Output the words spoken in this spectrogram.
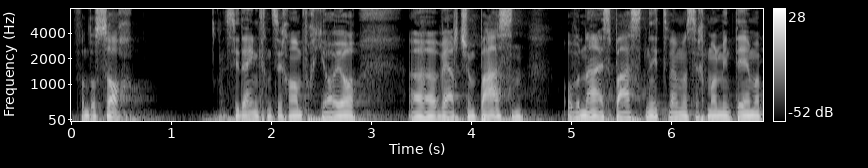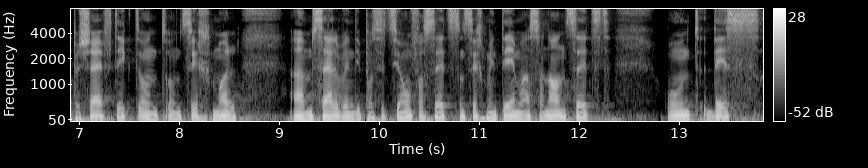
von der Sache. Sie denken sich einfach, ja, ja, äh, wird schon passen. Aber nein, es passt nicht, wenn man sich mal mit dem Thema beschäftigt und, und sich mal ähm, selber in die Position versetzt und sich mit dem Thema auseinandersetzt. Und das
